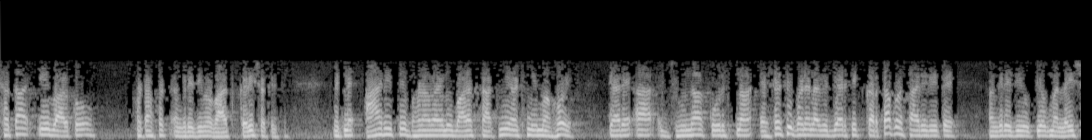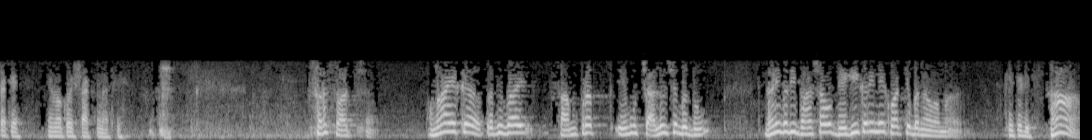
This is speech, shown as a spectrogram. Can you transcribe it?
છતાં એ બાળકો ફટાફટ અંગ્રેજીમાં વાત કરી શકે છે. એટલે આ રીતે ભણાવાયેલું બાળક સાતમી, આઠમીમાં હોય, ત્યારે આ જૂના કોર્સના એસએસસી ભણેલા વિદ્યાર્થી કરતાં પણ સારી રીતે અંગ્રેજી ઉપયોગમાં લઈ શકે, એમાં કોઈ શક નથી. સરસ વાત છે. હમણાં એક પ્રદીપભાઈ સાંપ્રત એવું ચાલ્યું છે બધું ઘણી બધી ભાષાઓ ભેગી કરીને એક વાક્ય બનાવવામાં આવે. ખીચડી. હા.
